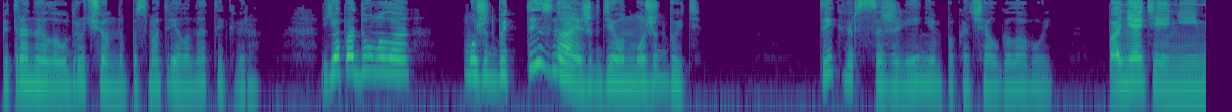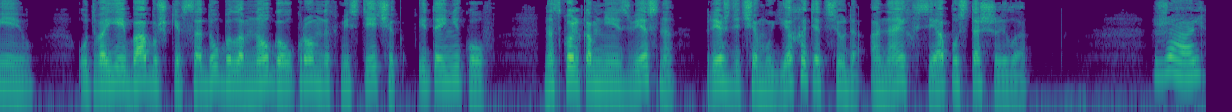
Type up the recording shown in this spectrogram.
Петронелла удрученно посмотрела на тыквера. Я подумала, может быть, ты знаешь, где он может быть? Тыквер с сожалением покачал головой. Понятия не имею. У твоей бабушки в саду было много укромных местечек и тайников. Насколько мне известно, прежде чем уехать отсюда, она их все опустошила. Жаль,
